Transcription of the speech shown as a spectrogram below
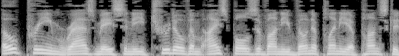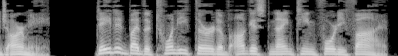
O prím razmasení trudovém ispolzování vonoplenia Ponskaj Army. Dated by 23 August 1945.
